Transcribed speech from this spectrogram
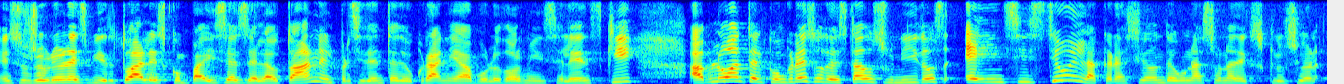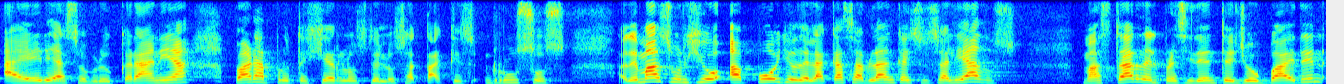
En sus reuniones virtuales con países de la OTAN, el presidente de Ucrania, Volodymyr Zelensky, habló ante el Congreso de Estados Unidos e insistió en la creación de una zona de exclusión aérea sobre Ucrania para protegerlos de los ataques rusos. Además, surgió apoyo de la Casa Blanca y sus aliados. Más tarde, el presidente Joe Biden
